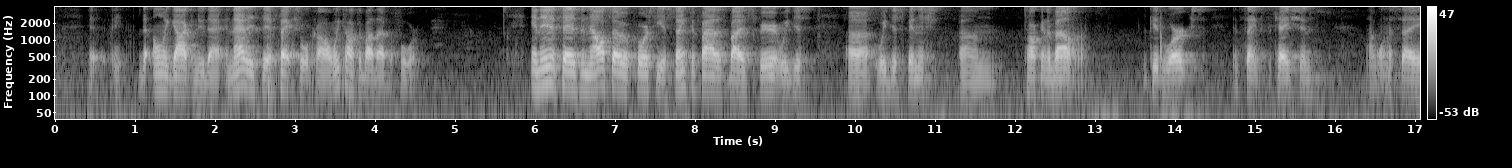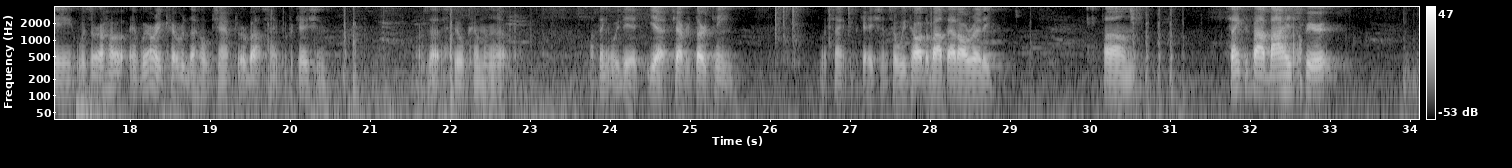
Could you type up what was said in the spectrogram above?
only God can do that, and that is the effectual call. We talked about that before. And then it says, and also, of course, He has sanctified us by His Spirit. We just uh, we just finished um, talking about good works and sanctification. I want to say, was there a whole, have we already covered the whole chapter about sanctification, or is that still coming up? I think we did. Yeah, chapter thirteen was sanctification. So we talked about that already um, sanctified by His Spirit.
